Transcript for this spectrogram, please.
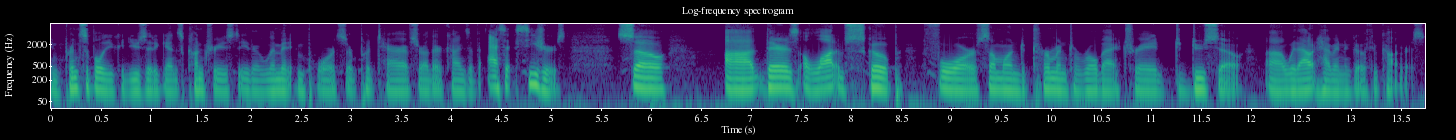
in principle, you could use it against countries to either limit imports or put tariffs or other kinds of asset seizures. So uh, there's a lot of scope for someone determined to roll back trade to do so uh, without having to go through Congress.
